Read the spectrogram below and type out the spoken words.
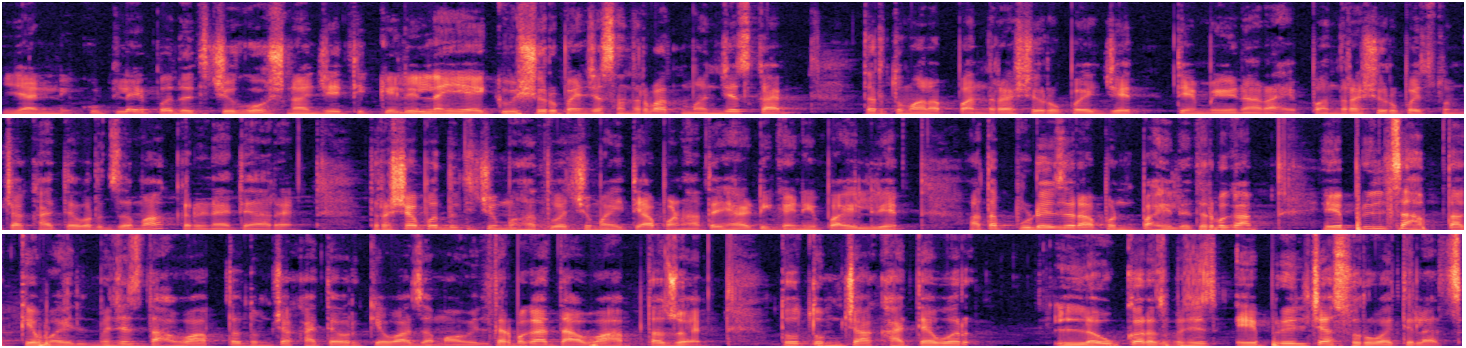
यांनी कुठल्याही पद्धतीची घोषणा जी ती केलेली नाही आहे एकवीसशे रुपयांच्या संदर्भात. म्हणजेच काय? तर तुम्हाला पंधराशे रुपये जे ते मिळणार आहे. पंधराशे रुपयेच तुमच्या खात्यावर जमा करण्यात येणार आहे. तर अशा पद्धतीची महत्त्वाची माहिती आपण आता ह्या ठिकाणी पाहिली आहे. आता पुढे जर आपण पाहिलं तर बघा एप्रिलचा हप्ता केव्हा येईल? म्हणजेच दहावा हप्ता तुमच्या खात्यावर केव्हा जमा होईल? तर बघा दहावा हप्ता जो आहे तो तुमच्या खात्यावर लवकरच म्हणजेच एप्रिलच्या सुरुवातीलाच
